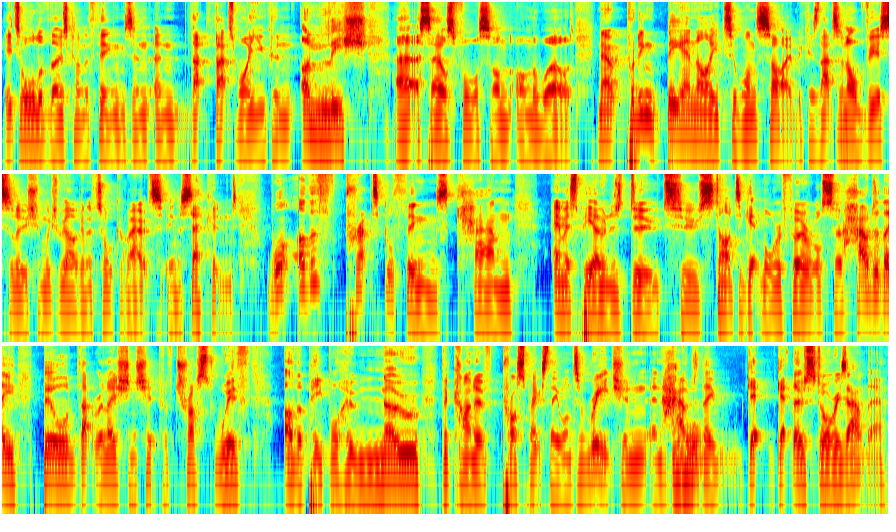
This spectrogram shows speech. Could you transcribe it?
It's all of those kind of things, and and that that's why you can unleash uh, a sales force on on the world. Now, putting BNI to one side because that's an obvious solution, which we are going to talk about in a second. What other th- practical things can MSP owners do to start to get more referrals? So, how do they build that relationship of trust with other people who know the kind of prospects they want to reach, and, and how mm-hmm. do they get, get those stories out there?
